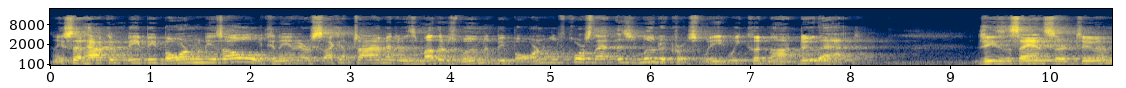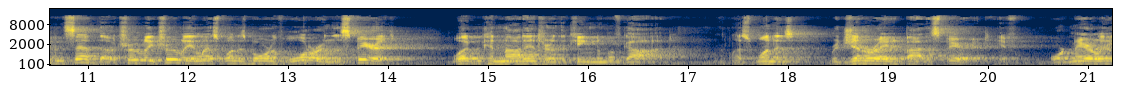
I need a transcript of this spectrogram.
And he said, How can he be born when he's old? Can he enter a second time into his mother's womb and be born? Well, of course, that is ludicrous. We, we could not do that. Jesus answered to him and said, Though, truly, truly, unless one is born of water and the Spirit, one cannot enter the kingdom of God. Unless one is regenerated by the Spirit. If ordinarily,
